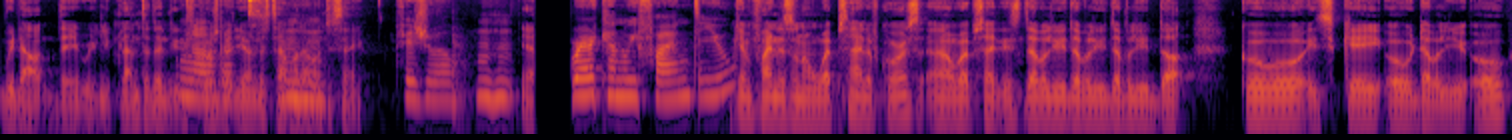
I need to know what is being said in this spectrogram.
without they really planted it, of no, course, but you understand mm-hmm. what I want to say. Visual. Mm-hmm. Yeah. Where can we find you? You can find us on our website, of course. Our website is www.kowo, it's K-O-W-O,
